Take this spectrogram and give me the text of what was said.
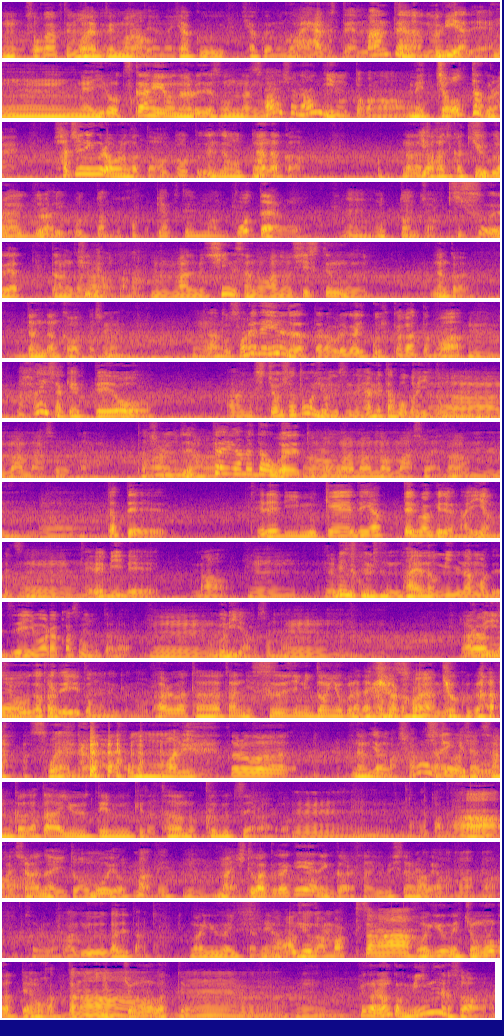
うんそう。500点満点。500点満点やな。100 100やもんな ?500 点満点は無理やで。う。ーん。いや色つかへんようになるでそんなんで。最初何人おったかな？めっちゃおったくない？8人ぐらいおらんかった？おったおった、全然おった。7か7いやか8か9ぐらかいぐらいおったんじゃ。800点満点。おったやろうん、おったんじゃん。奇数やったんか9なやったかな。うんまあでも審査のあのシステムなんかだんだん変わったしな、うんあと、それで言うんだったら、俺が一個引っかかったのはう、ん敗者決定を、あの、視聴者投票にするのやめた方がいいと思う。ああまあまあそうか確あれもかにな絶対やめた方がええとあ思う。ーまあまあまあまあそうやなううんん。だって、テレビ向けでやってるわけじゃないやん、別うに。んテレビで、なあ、うんテレビのみ前のみんなまで全員笑かそう思ったら、うん無理やん、そんなうの。ん会場だけでええと思うねんけど。あれはただ単に数字に貪欲なだけやろそうやねん曲がそうやねん。ほんまに。それはなんかいやまあしゃあない視聴者参加型言うてるけどただの区別やろあれは、うんかな。まあ、しゃあないとは思うよ。まあね。うん。まあ一枠だけやねんからさ許したまあまあまあまそれは。あ和牛が出たんか、和牛がいったね、まあ、和牛頑張ってたな。和牛めっちゃおもろかったよ。よかったな。めっちゃおもろかったよ。うーん。うん。てかなんかみんなさ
